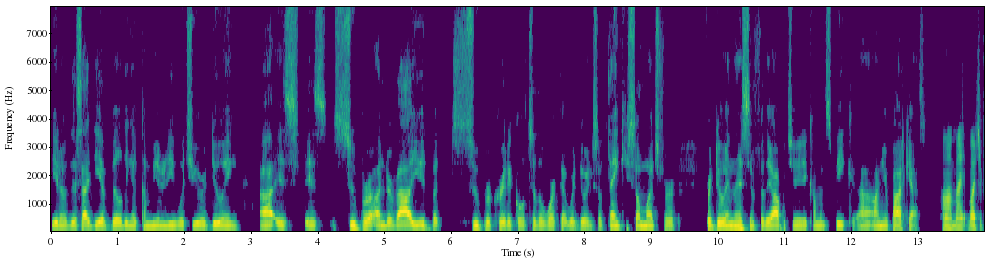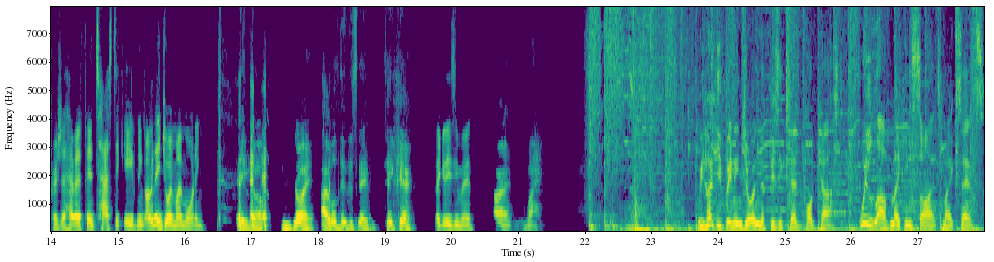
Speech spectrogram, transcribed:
you know this idea of building a community, which you are doing, uh, is is super undervalued, but super critical to the work that we're doing. So thank you so much for for doing this and for the opportunity to come and speak uh, on your podcast. Oh, mate, much appreciated. Have a fantastic evening. I'm going to enjoy my morning. there you go. Enjoy. I will do the same. Take care. Take it easy, man. All right. Bye. We hope you've been enjoying the Fizzics Ed podcast. We love making science make sense.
